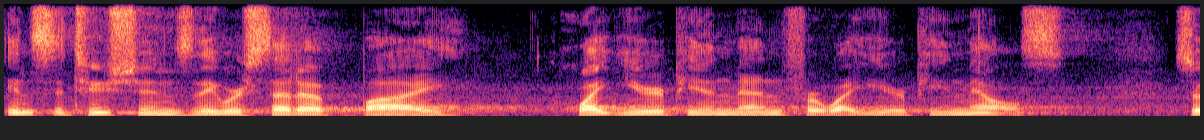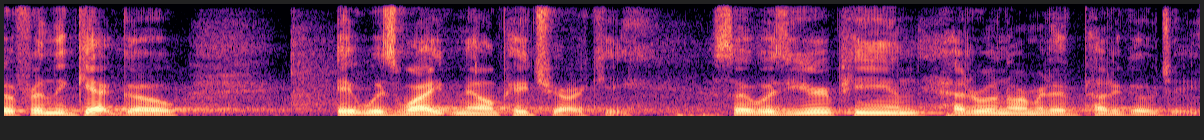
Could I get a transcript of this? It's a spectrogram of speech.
institutions, they were set up by white European men for white European males. So from the get go, it was white male patriarchy. So it was European heteronormative pedagogy.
